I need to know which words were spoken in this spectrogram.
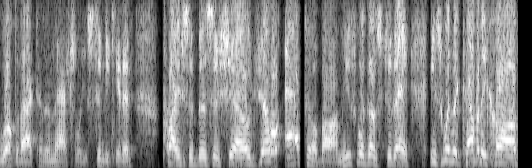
Welcome back to the nationally syndicated Price of Business show. Joe Apfelbaum, he's with us today. He's with a company called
